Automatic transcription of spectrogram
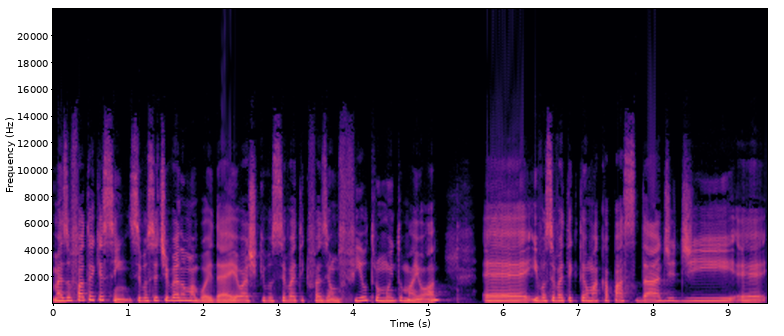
Mas o fato é que, assim, se você tiver uma boa ideia, eu acho que você vai ter que fazer um filtro muito maior é, e você vai ter que ter uma capacidade de, é,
